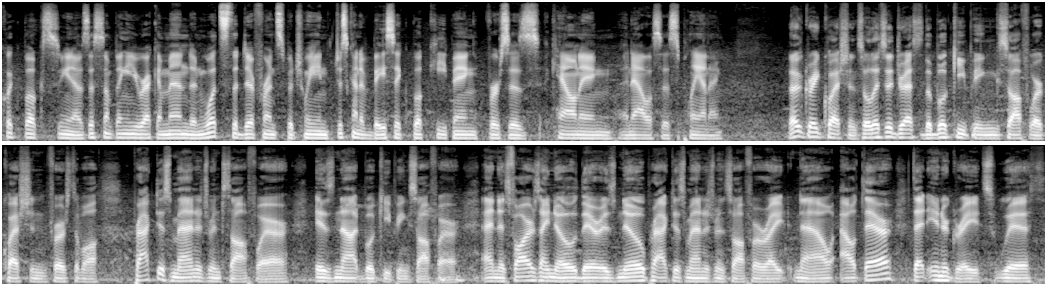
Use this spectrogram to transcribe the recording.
QuickBooks, you know, is this something you recommend? And what's the difference between just kind of basic bookkeeping versus accounting, analysis, planning? That's a great question. So let's address the bookkeeping software question first of all. Practice management software is not bookkeeping software. And as far as I know, there is no practice management software right now out there that integrates with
